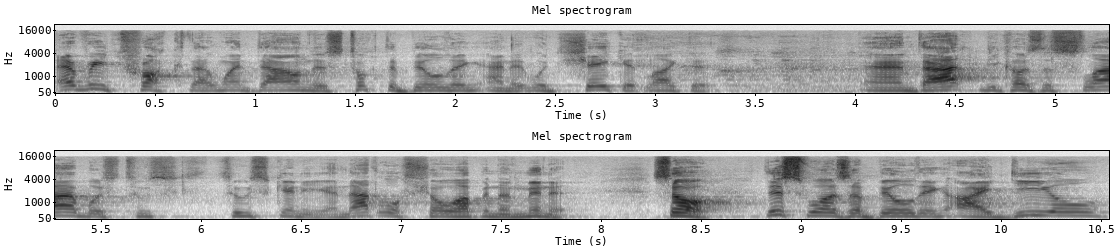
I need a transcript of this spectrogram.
Every truck that went down this took the building and it would shake it like this. And that because the slab was too, too skinny, and that will show up in a minute. So, this was a building ideal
